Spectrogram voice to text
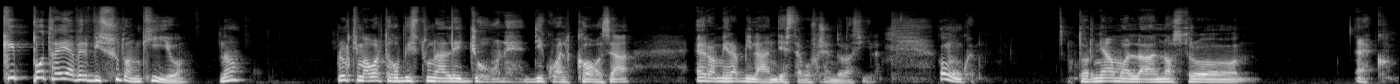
che potrei aver vissuto anch'io, no? L'ultima volta che ho visto una legione di qualcosa ero a Mirabilandia e stavo facendo la fila. Comunque, torniamo al nostro... Ecco,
